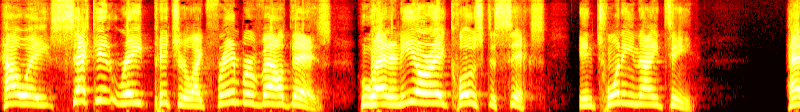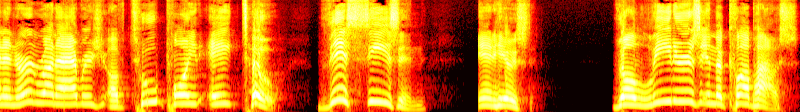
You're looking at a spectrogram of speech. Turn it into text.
how a second rate pitcher like Framber Valdez, who had an ERA close to six in 2019, had an earned run average of 2.82 this season in Houston. The leaders in the clubhouse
